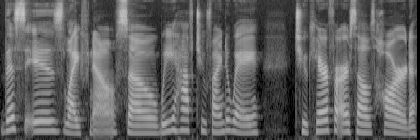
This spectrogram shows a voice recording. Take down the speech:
This is life now. So we have to find a way to care for ourselves hard,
